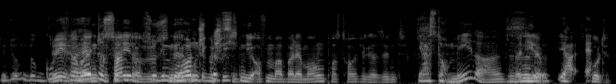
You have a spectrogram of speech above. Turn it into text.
Ein gutes Nee, aber Verhältnis zu interessant, den, also zu es den sind ja gute Behördenspitzen. Geschichten, die offenbar bei der Morgenpost häufiger sind. Ja, ist doch mega. Das Bei ist, dir? Ja, er, Gut,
